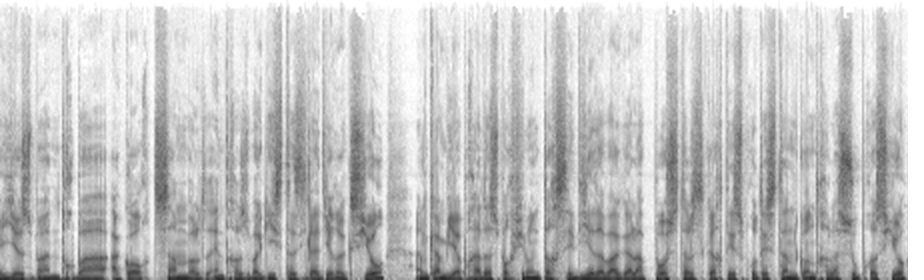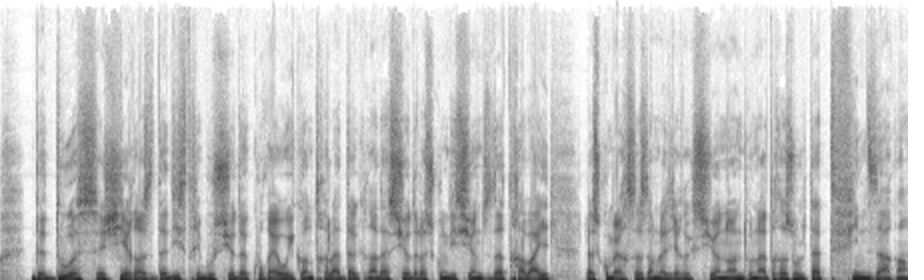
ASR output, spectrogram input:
Ahir es van trobar acords amb els, entre els vaguistes i la direcció. En canvi, a Prades, per fi un tercer dia de vaga a la posta, els carters protesten contra la supressió de dues gires de distribució de correu i contra la degradació de les condicions de treball. Les converses amb la direcció no han donat resultat fins ara.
